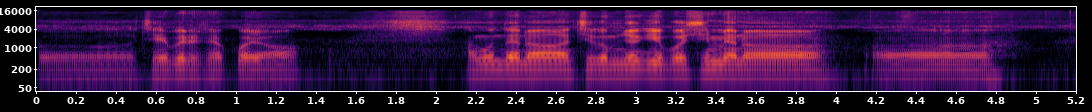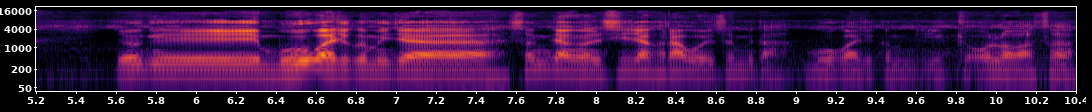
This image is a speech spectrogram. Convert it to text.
어 재배를 했고요. 한 군데는 지금 여기 보시면은 어 여기 무가 지금 이제 성장을 시작을 하고 있습니다. 무가 지금 이렇게 올라와서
